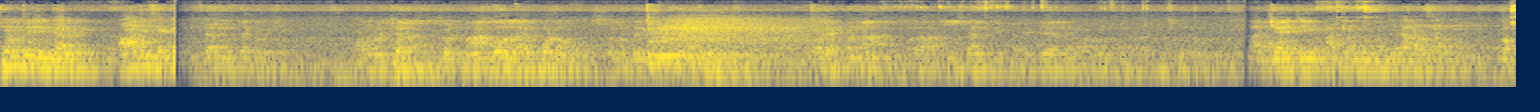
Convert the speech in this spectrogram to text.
జ్యోతిర్లింగాలు ఆది శంకర విచారించదగ్గ విషయం. మన మధ్య మహానుభావులు లేకపోవడం మనందరికీ చేయాలని భగవంతుని ప్రార్థించుకుంటాం పంచాయతీ పట్టణం ముందు కలవటం ఒక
